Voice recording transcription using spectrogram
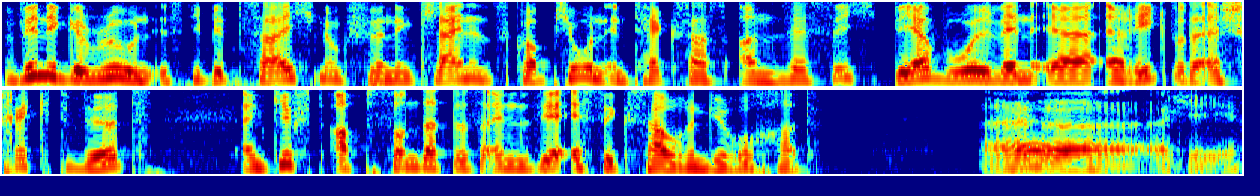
Vinegaroon ist die Bezeichnung für einen kleinen Skorpion in Texas ansässig, der wohl, wenn er erregt oder erschreckt wird, ein Gift absondert, das einen sehr essigsauren Geruch hat. Ah, okay.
